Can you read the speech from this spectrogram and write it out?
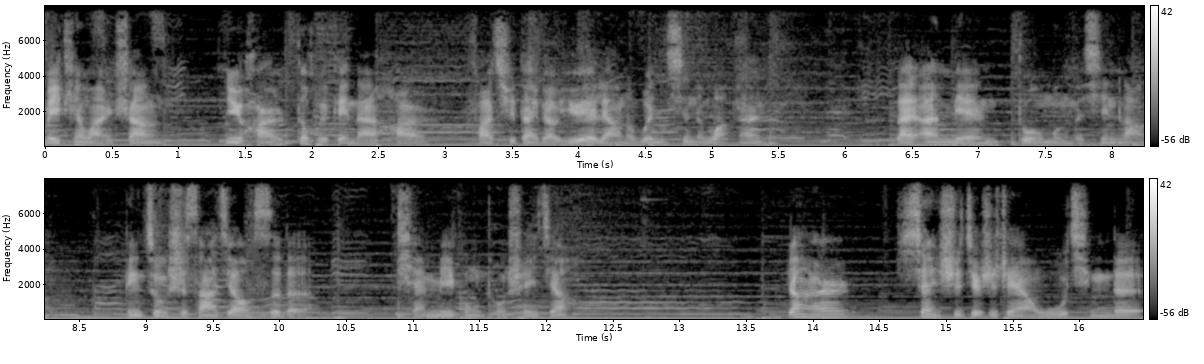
每天晚上，女孩都会给男孩发去代表月亮的温馨的晚安，来安眠多梦的新郎，并总是撒娇似的甜蜜共同睡觉。然而，现实就是这样无情地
